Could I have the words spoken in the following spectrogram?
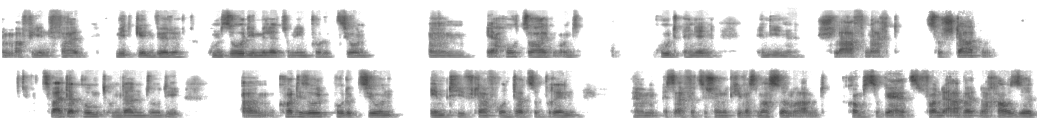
ähm, auf jeden Fall mitgehen würde, um so die Melatoninproduktion ähm, ja, hochzuhalten und gut in den, in die Schlafnacht zu starten. Zweiter Punkt, um dann so die ähm, Cortisolproduktion im Tiefschlaf runterzubringen, ähm, ist einfach zu schauen, okay, was machst du am Abend? Kommst du gehetzt von der Arbeit nach Hause?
